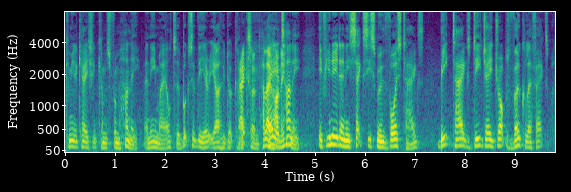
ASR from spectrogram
communication comes from Honey, an email to booksoftheyear at yahoo.com. Excellent. Hello, hey, Honey. it's Honey. If you need any sexy smooth voice tags, beat tags, DJ drops, vocal effects, whatever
